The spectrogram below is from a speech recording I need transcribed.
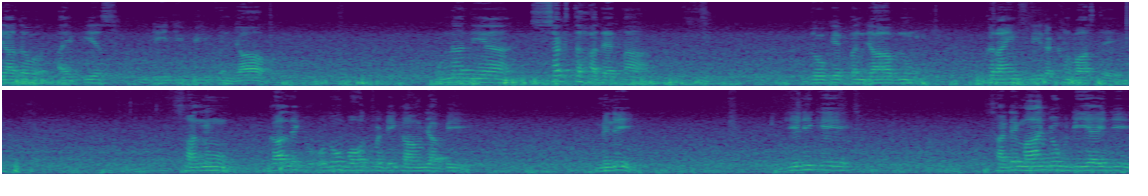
ਯਾਦਵ ਆਈਪੀਐਸ ਡੀਜੀਪੀ ਪੰਜਾਬ। ਉਹਨਾਂ ਦੀਆਂ ਸਖਤ ਹਦਾਇਤਾਂ ਜੋ ਕਿ ਪੰਜਾਬ ਨੂੰ ਕ੍ਰਾਈਮ ਫਰੀ ਰੱਖਣ ਵਾਸਤੇ ਸਾਨੂੰ ਕੱਲ ਇੱਕ ਉਦੋਂ ਬਹੁਤ ਵੱਡੀ ਕਾਮਯਾਬੀ ਮਿਲੀ, ਜਿਹੜੀ ਕਿ ਸਾਡੇ ਮਾਨਯੋਗ DIG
